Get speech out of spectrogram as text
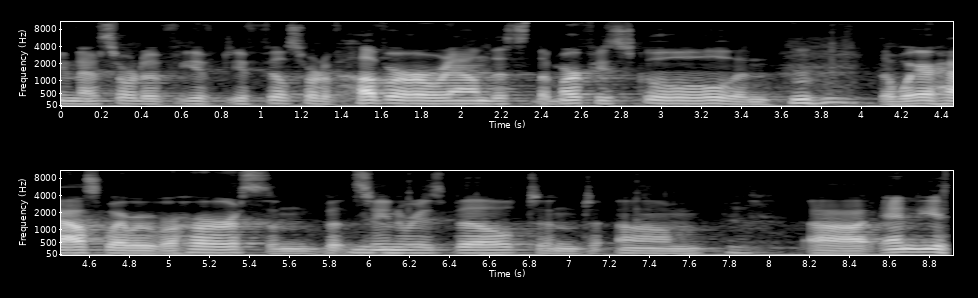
you know sort of you, you feel sort of hover around this the Murphy School and Mm-hmm. the warehouse where we rehearse and but scenery is built and. Um, uh, and you,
